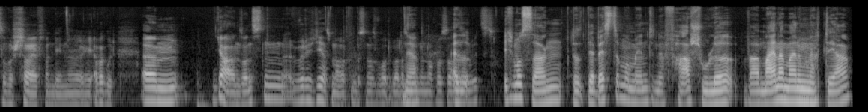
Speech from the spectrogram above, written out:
so bescheuert von dem. Ne? Aber gut. Ähm, ja, ansonsten würde ich dir erstmal ein bisschen das Wort überlassen, ja. wenn du noch was sagen also, willst. Ich muss sagen, der beste Moment in der Fahrschule war meiner Meinung nach der,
